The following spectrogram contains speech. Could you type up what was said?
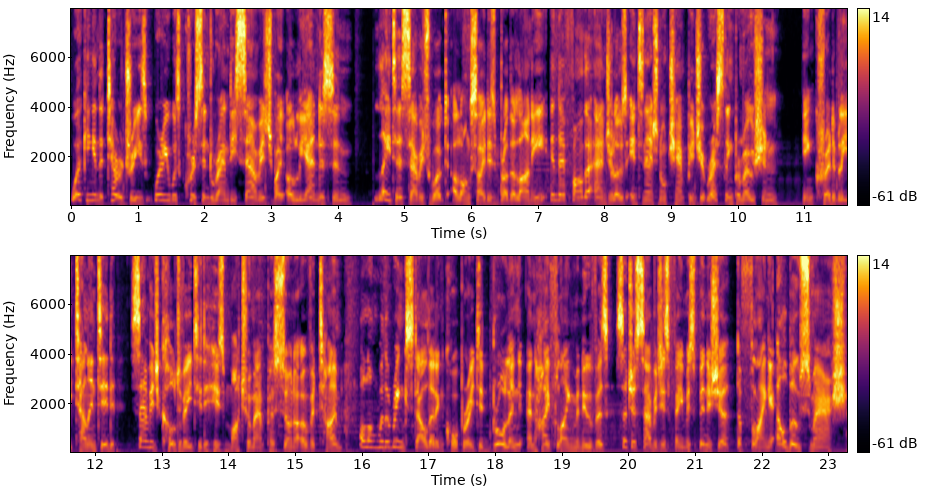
working in the territories where he was christened Randy Savage by Ole Anderson. Later, Savage worked alongside his brother Lanny in their father Angelo's International Championship Wrestling promotion. Incredibly talented, Savage cultivated his Macho Man persona over time, along with a ring style that incorporated brawling and high-flying maneuvers such as Savage's famous finisher, the Flying Elbow Smash.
